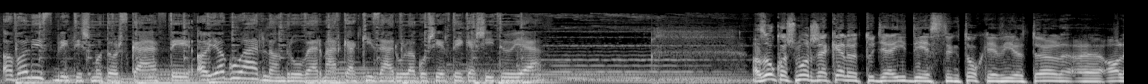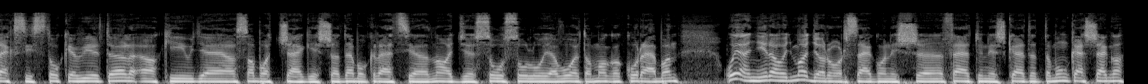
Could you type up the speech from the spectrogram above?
a Wallis British Motors Kft. A Jaguar Land Rover márkák kizárólagos értékesítője. Az okos morzsák előtt ugye idéztünk Tocqueville-től, eh, Alexis Tocqueville-től, aki ugye a szabadság és a demokrácia nagy szószólója volt a maga korában. Olyannyira, hogy Magyarországon is eh, feltűnés keltett a munkássága.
